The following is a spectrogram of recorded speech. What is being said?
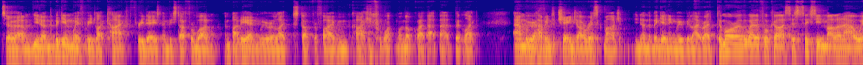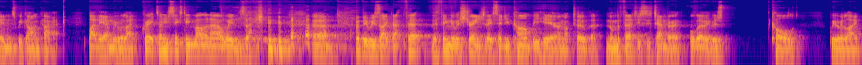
So, um, you know, to begin with, we'd like kayak for three days and then be stuck for one. And by the end, we were like stuck for five and kayaking for one. Well, not quite that bad, but like, and we were having to change our risk margin. You know, in the beginning, we'd be like, right, tomorrow the weather forecast is 16 mile an hour winds. We can't kayak. By the end, we were like, great, it's only 16 mile an hour winds. Like, um, but there was like that, thir- the thing that was strange. They said, you can't be here in October. And on the 30th of September, although it was cold, we were like,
